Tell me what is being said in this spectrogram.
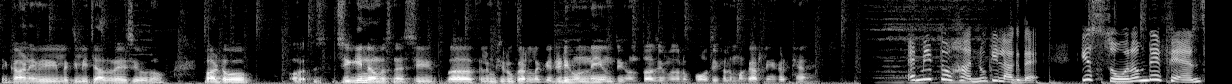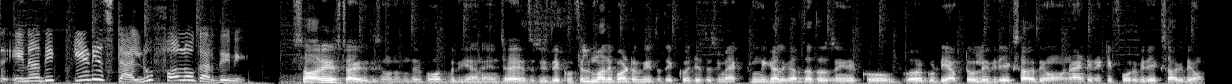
ਤੇ ਗਾਣੇ ਵੀ ਲਕੀਲੀ ਚੱਲ ਰਹੇ ਸੀ ਉਦੋਂ। ਬਟ ਉਹ ਸੀਗੀ ਨਰਵਸਨੈਸ ਸੀ ਫਿਲਮ ਸ਼ੁਰੂ ਕਰਨ ਲੱਗੇ। ਜਿਹੜੀ ਹੁਣ ਨਹੀਂ ਹੁੰਦੀ ਹੁਣ ਤਾਂ ਅਸੀਂ ਮਤਲਬ ਬਹੁਤ ਹੀ ਫਿਲਮਾਂ ਕਰ ਲਈਆਂ ਇਕੱਠਿਆਂ ਨੇ। ਐਮੀ ਤੁਹਾਨੂੰ ਕੀ ਲੱਗਦਾ ਹੈ ਕਿ ਸੋਨਮ ਦੇ ਫੈਨਸ ਇਹਨਾਂ ਦੇ ਕਿਹੜੇ ਸਟਾਈਲ ਨੂੰ ਫੋਲੋ ਕਰਦੇ ਨੇ? ਸਾਰੇ ਸਟਾਈਲ ਦੀ ਸੋਨਮ ਦੇ ਬਹੁਤ ਵਧੀਆ ਨੇ। ਚਾਹੇ ਤੁਸੀਂ ਦੇਖੋ ਫਿਲਮਾਂ ਦੇ ਪੁਆਇੰਟ ਆਫ View ਤੋਂ ਦੇਖੋ ਜੇ ਤੁਸੀਂ ਮੈਂ ਐਕਟਿੰਗ ਦੀ ਗੱਲ ਕਰਦਾ ਤਾਂ ਤੁਸੀਂ ਦੇਖੋ ਗੁੱਡੀਆਂ ਪਟੋਲੇ ਵੀ ਦੇਖ ਸਕਦੇ ਹੋ 1984 ਵੀ ਦੇਖ ਸਕਦੇ ਹੋ।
